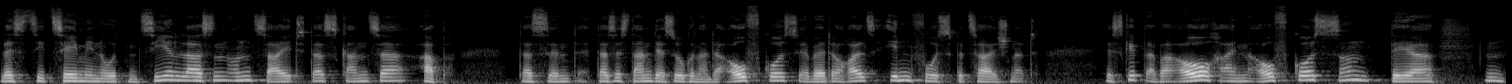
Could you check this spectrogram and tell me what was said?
lässt sie zehn Minuten ziehen lassen und seit das Ganze ab. Das, sind, das ist dann der sogenannte Aufguss, er wird auch als Infus bezeichnet. Es gibt aber auch einen Aufguss, der hm,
